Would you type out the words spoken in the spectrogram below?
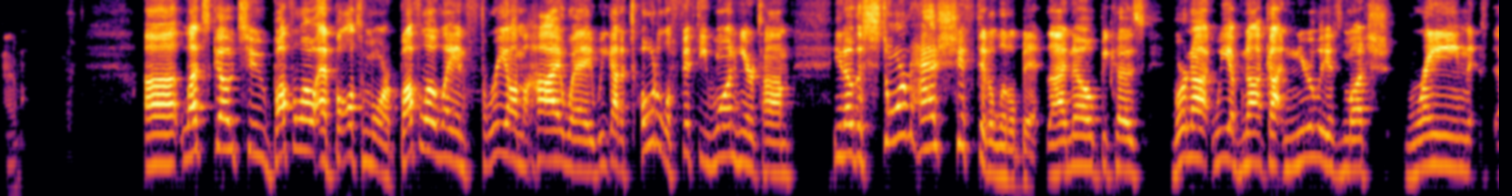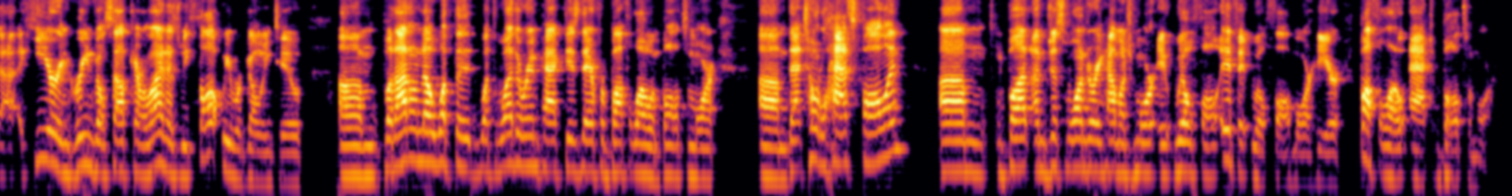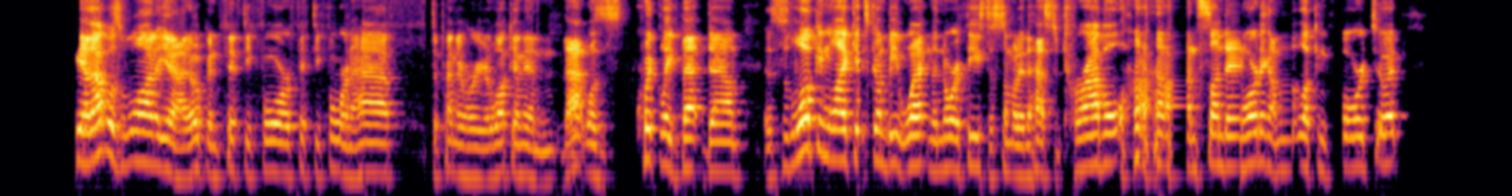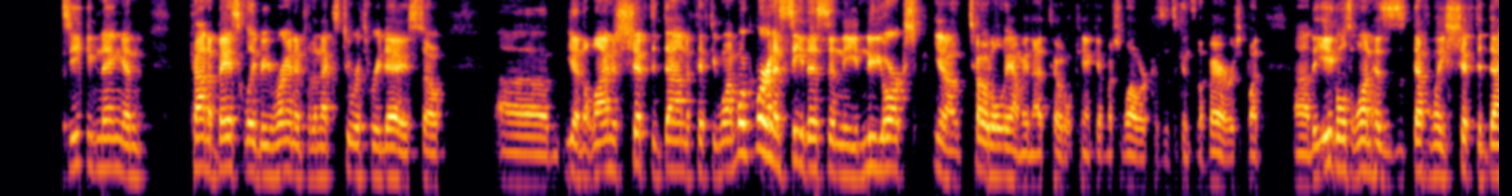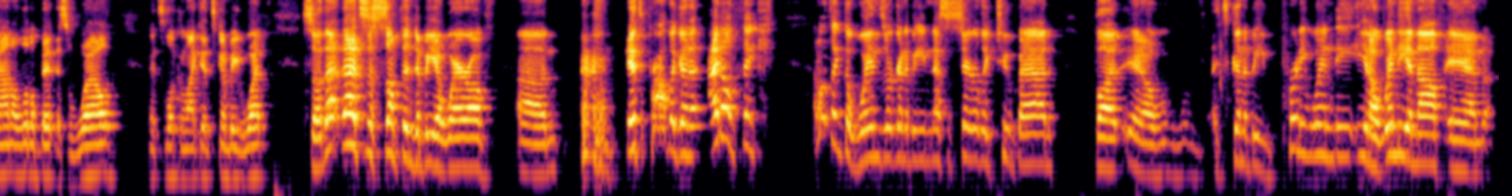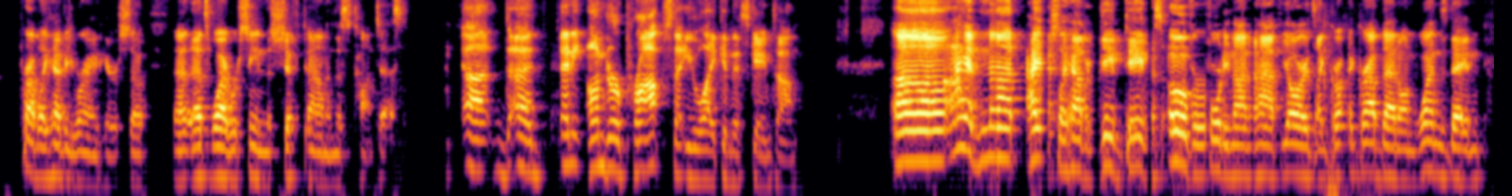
uh, let's go to Buffalo at Baltimore. Buffalo laying three on the highway. We got a total of 51 here, Tom. You know, the storm has shifted a little bit. I know because we're not we have not gotten nearly as much rain uh, here in Greenville, South Carolina as we thought we were going to. Um, but I don't know what the what the weather impact is there for Buffalo and Baltimore. Um, that total has fallen, um, but I'm just wondering how much more it will fall if it will fall more here. Buffalo at Baltimore. Yeah, that was one. Yeah, it opened 54, 54 and a half depending where you're looking. And that was quickly bet down. It's looking like it's going to be wet in the Northeast to somebody that has to travel on Sunday morning. I'm looking forward to it this evening and kind of basically be raining for the next two or three days. So, uh, yeah, the line has shifted down to 51. We're, we're going to see this in the New York's, you know, total. I mean, that total can't get much lower because it's against the Bears. But uh, the Eagles one has definitely shifted down a little bit as well. It's looking like it's going to be wet so that that's just something to be aware of. Um, it's probably gonna. I don't think. I don't think the winds are going to be necessarily too bad, but you know, it's going to be pretty windy. You know, windy enough and probably heavy rain here. So that, that's why we're seeing the shift down in this contest. Uh, uh, any under props that you like in this game, Tom? Uh, I have not. I actually have a Gabe Davis over 49 and a half yards. I, I grabbed that on Wednesday and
